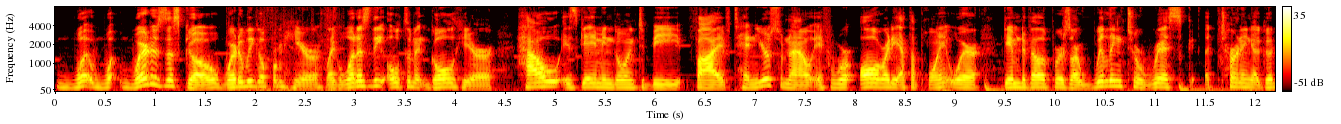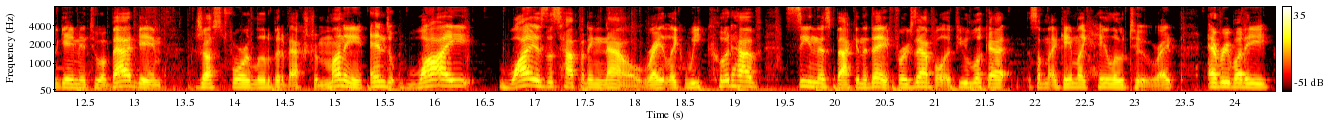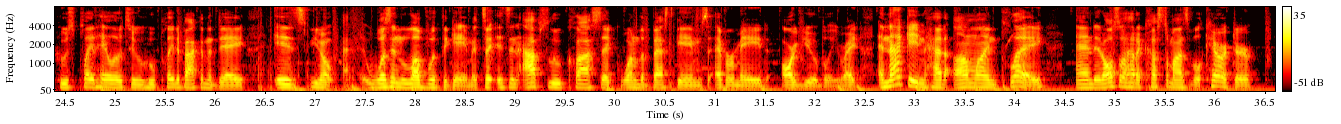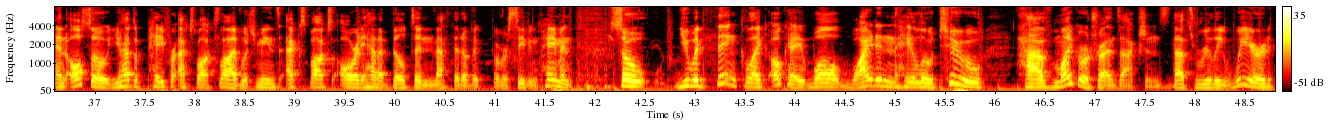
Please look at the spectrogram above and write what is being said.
what, what where does this go? Where do we go from here? Like what is the ultimate goal here? How is gaming going to be five ten years from now if we're already at the point where game developers are willing to risk uh, turning a good game into a bad game just for a little bit of extra money? And why why is this happening now right? Like we could have seen this back in the day. For example if you look at something a game like halo 2 right? Everybody who's played halo 2 who played it back in the day is you know was in love with the game. It's a, it's an absolute classic one of the best games ever made arguably right? And that game had online play and it also had a customizable character. And also you had to pay for Xbox Live which means Xbox already had a built-in method of, of, receiving payment. So you would think like okay well why didn't Halo 2 have microtransactions. That's really weird.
